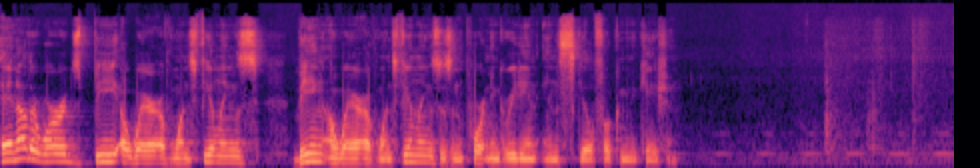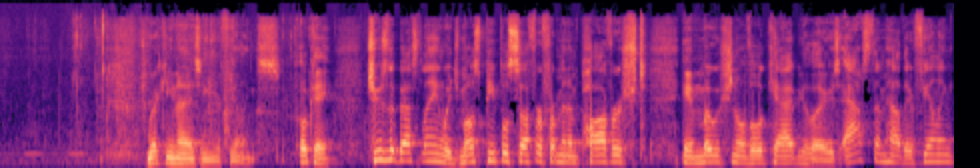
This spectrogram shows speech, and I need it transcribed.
In other words, be aware of one's feelings. Being aware of one's feelings is an important ingredient in skillful communication. Recognizing your feelings. Okay, choose the best language. Most people suffer from an impoverished emotional vocabulary. Ask them how they're feeling,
